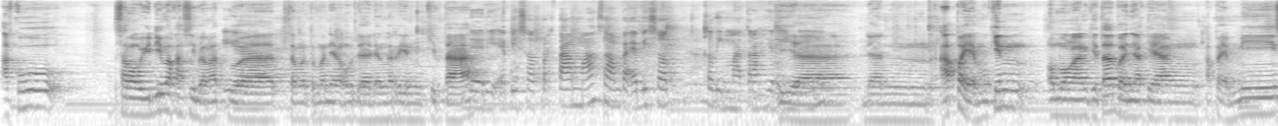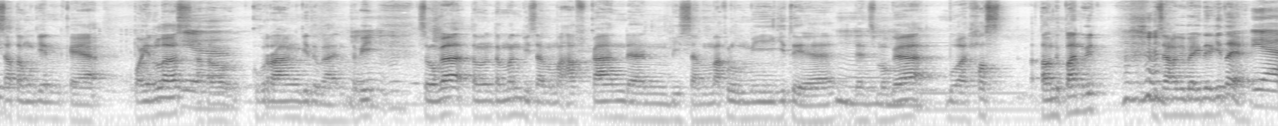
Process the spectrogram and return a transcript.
aku sama Widi makasih banget Iya. buat teman-teman yang udah dengerin kita dari episode pertama sampai episode kelima terakhir ini Iya, dan apa ya? Mungkin omongan kita banyak yang apa ya miss atau mungkin kayak pointless Iya. atau kurang gitu kan. Tapi semoga teman-teman bisa memaafkan dan bisa memaklumi gitu ya. Dan semoga buat host tahun depan Wid bisa lebih baik dari kita ya. Iya,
